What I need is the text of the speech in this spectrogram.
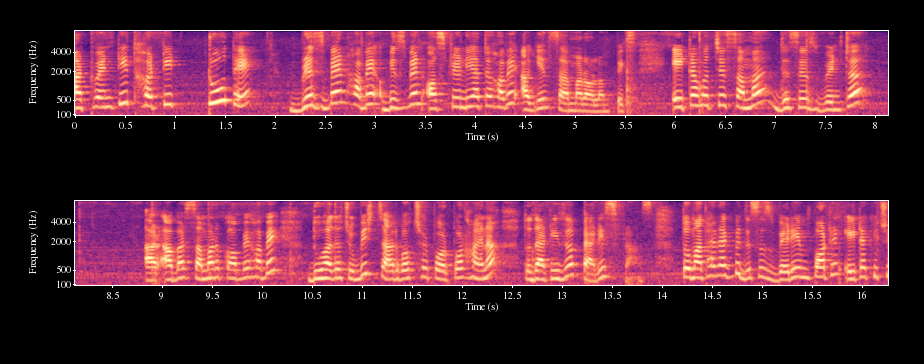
আর টোয়েন্টি থার্টি টুতে ব্রিসবেন হবে ব্রিসবেন অস্ট্রেলিয়াতে হবে আগের সামার অলিম্পিক্স এটা হচ্ছে সামার দিস ইজ উইন্টার আর আবার সামার কবে হবে? দু চার বছর পর পর হয় না? তো দ্যাট ইজ অ প্যারিস ফ্রান্স তো মাথায় রাখবে দিস ইজ ভেরি ইম্পর্টেন্ট এটা কিছু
